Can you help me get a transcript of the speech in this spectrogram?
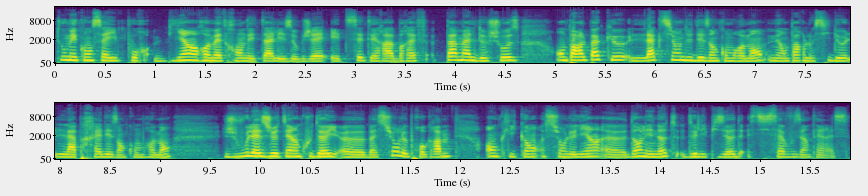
tous mes conseils pour bien remettre en état les objets, etc. Bref, pas mal de choses. On parle pas que l'action du désencombrement, mais on parle aussi de l'après-désencombrement. Je vous laisse jeter un coup d'œil euh, bah, sur le programme en cliquant sur le lien euh, dans les notes de l'épisode si ça vous intéresse.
